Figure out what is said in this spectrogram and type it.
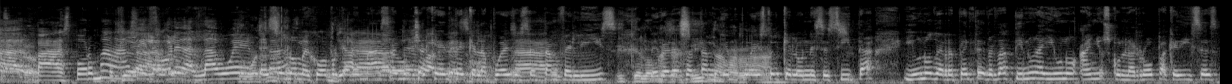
claro. vas por más Claro. y luego le das la vuelta. Eso es lo mejor, porque Ya además hay mucha gente apego. que la puedes hacer tan feliz, Y que lo de verdad está tan bien ¿verdad? puesto y que lo necesita. Y uno de repente, de verdad, tiene ahí uno años con la ropa que dices,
